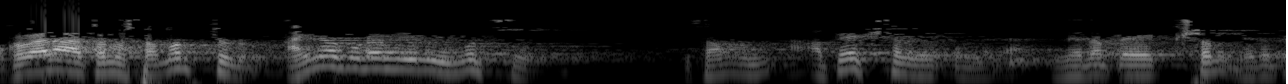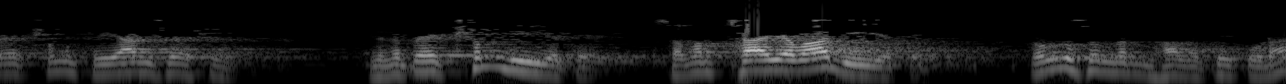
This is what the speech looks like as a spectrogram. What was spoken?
ఒకవేళ అతను సమర్థుడు అయినా కూడా మీరు ఇవ్వచ్చు. సమ- అపేక్ష లేకుండా. నిరపేక్షం నిరపేక్షం క్రియావిశేషం. నిరపేక్షం దీయతే. సమర్థాయవా దీయతే. రెండు సందర్భాలకి కూడా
